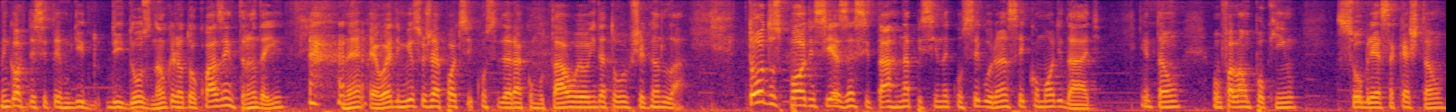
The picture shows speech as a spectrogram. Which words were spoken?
Nem gosto desse termo de, de idoso, não, que eu já estou quase entrando aí. né? É, o Edmilson já pode se considerar como tal, eu ainda estou chegando lá. Todos podem se exercitar na piscina com segurança e comodidade. Então, vamos falar um pouquinho sobre essa questão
